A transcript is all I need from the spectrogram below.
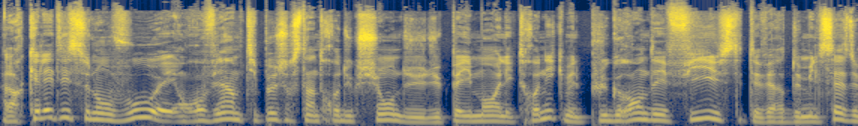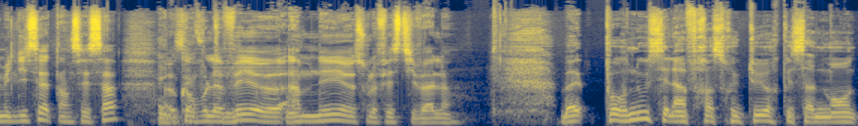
Alors quel était selon vous, et on revient un petit peu sur cette introduction du, paiement électronique, mais le plus grand défi, c'était vers 2016-2017, hein, c'est ça, quand vous l'avez euh, amené sur le festival? Ben, Pour nous, c'est l'infrastructure que ça demande,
